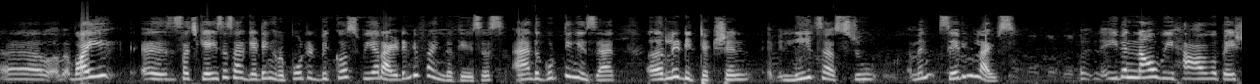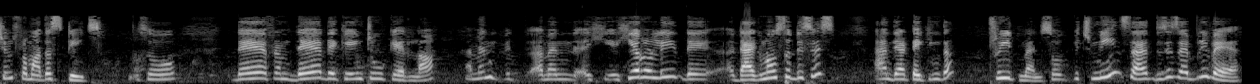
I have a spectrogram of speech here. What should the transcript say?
Uh, why uh, such cases are getting reported because we are identifying the cases. And the good thing is that early detection leads us to i mean saving lives. Even now we have patients from other states. So they from there they came to kerala. I mean with, i mean here only they diagnose the disease and they are taking the treatment. So which means that this is everywhere.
